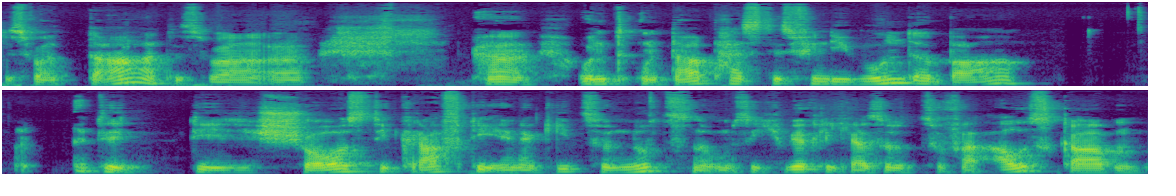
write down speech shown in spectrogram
Das war da. Das war äh, äh, und und da passt es, finde ich, wunderbar. Die, die Chance, die Kraft, die Energie zu nutzen, um sich wirklich also zu verausgaben,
